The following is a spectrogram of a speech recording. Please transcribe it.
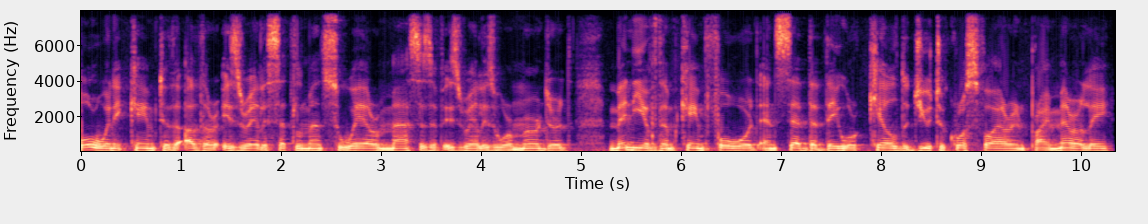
or when it came to the other Israeli settlements where masses of Israelis were murdered. Many of them came forward and said that they were killed due to crossfiring primarily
